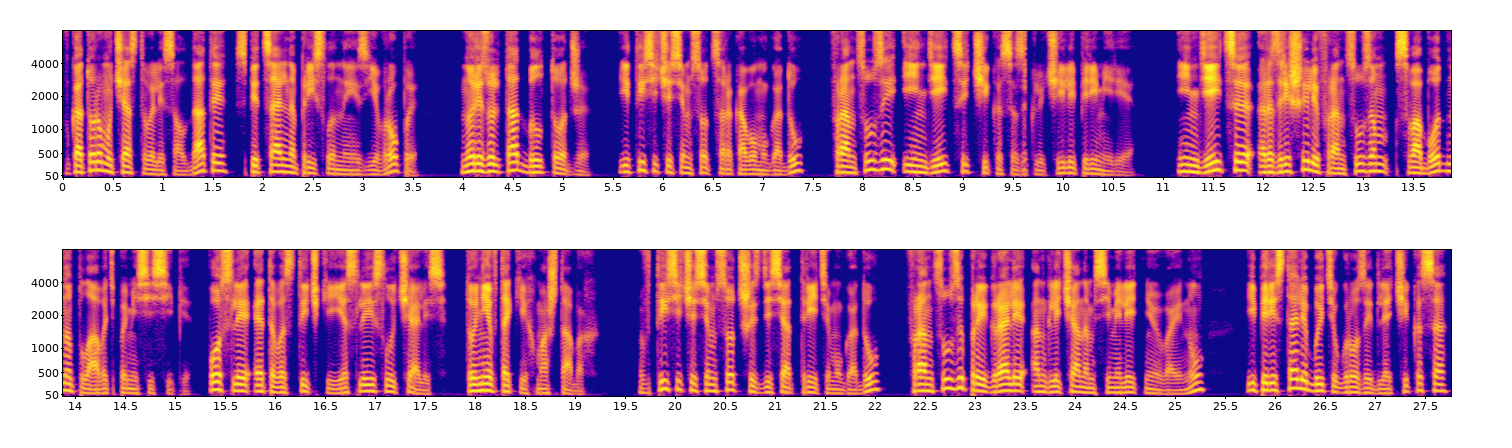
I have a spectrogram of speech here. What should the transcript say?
в котором участвовали солдаты, специально присланные из Европы, но результат был тот же, и в 1740 году французы и индейцы Чикаса заключили перемирие. Индейцы разрешили французам свободно плавать по Миссисипи. После этого стычки, если и случались, то не в таких масштабах. В 1763 году французы проиграли англичанам Семилетнюю войну и перестали быть угрозой для Чикаса,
